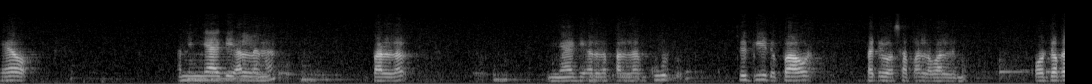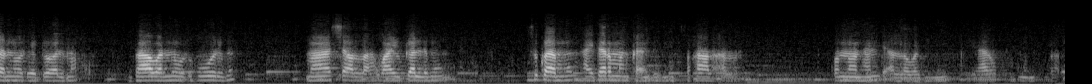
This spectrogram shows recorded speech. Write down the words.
heewa amin ñaagui allah noon ballal. Min ñaagui allah ballal guurɗo joguiɗo bawɗo saabu allah walla min ko dogannoɗo e doole makko bawannoɗo hoore mum machallah wawi galle mum sukaɓe mum haydara ɗum mum so haala allah kono noon hannde allah waɗi ni ɗumen ɓuural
